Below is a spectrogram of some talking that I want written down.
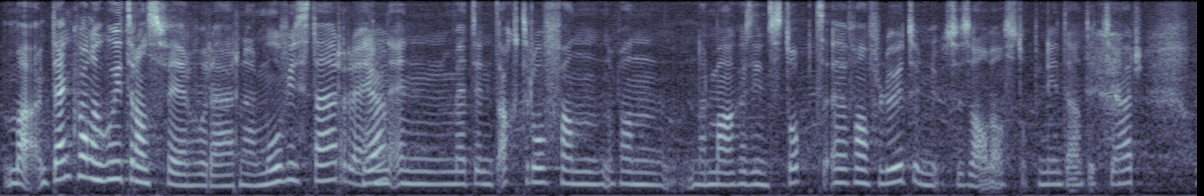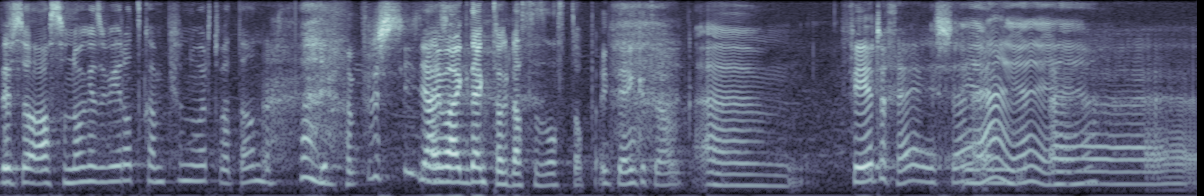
maar ik denk wel een goede transfer voor haar naar Movistar. En, Ja. en met in het achterhoofd van, van normaal gezien stopt eh, Van Vleuten. Nu, ze zal wel stoppen inderdaad dit jaar. Dus als ze nog eens wereldkampioen wordt, wat dan? ja, precies. Ja, Nee, maar ik denk toch dat ze zal stoppen. Ik denk het ook. Ehm, 40 hè, is ze. Ja, ja, ja, ja. eh,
